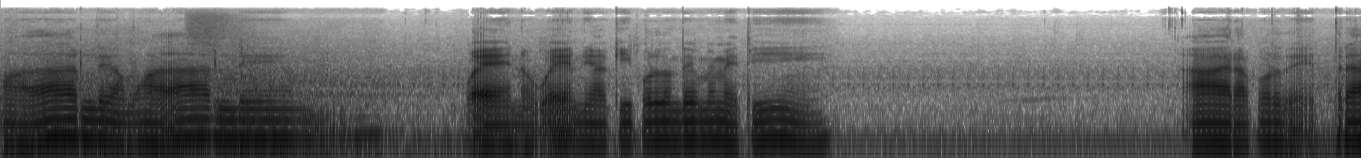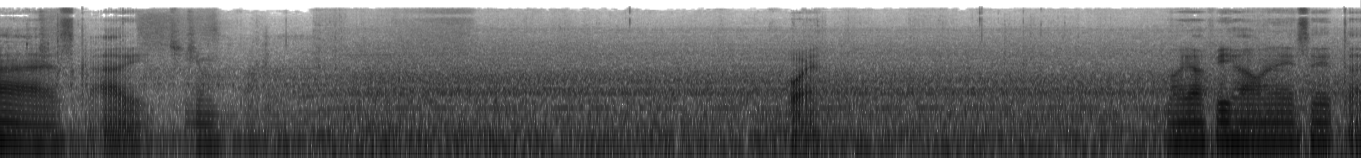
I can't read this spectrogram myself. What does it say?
Vamos a darle, vamos a darle. Bueno, bueno, y aquí por donde me metí. Ah, era por detrás, chimba. Bueno. No había fijado en ese detalle.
